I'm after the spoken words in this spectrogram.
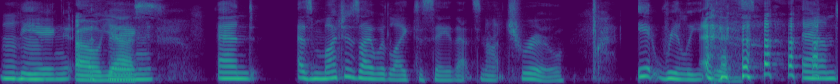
Mhm. being a Oh, yes. And as much as I would like to say that's not true, it really is. and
